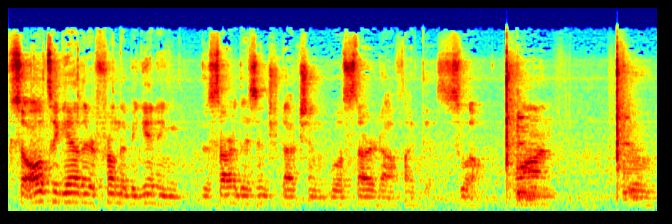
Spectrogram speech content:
so altogether, from the beginning, the start of this introduction, we'll start it off like this, slow. One, two,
